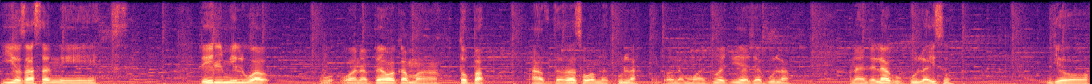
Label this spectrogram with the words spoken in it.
hiyo sasa ni daily meal wa, wa- wanapewa kama top up after sasa wamekula, wanamwagiwa juu ya chakula, wanaendelea kukula hizo ndio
